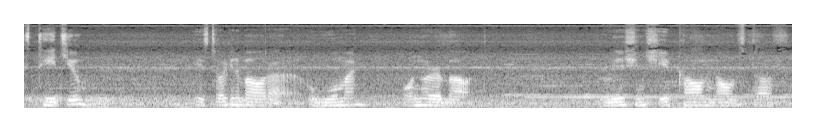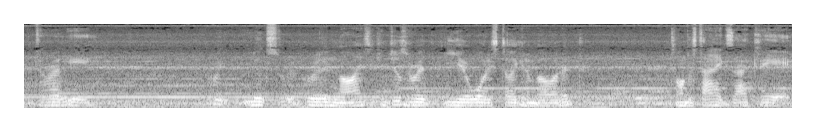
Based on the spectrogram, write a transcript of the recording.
statue. He's talking about a, a woman, on her about relationship, calm, and all the stuff. It really, really looks re- really nice. You can just read here what he's talking about it to understand exactly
